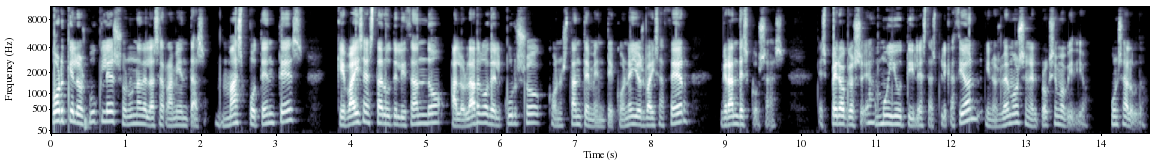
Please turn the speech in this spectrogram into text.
porque los bucles son una de las herramientas más potentes que vais a estar utilizando a lo largo del curso constantemente. Con ellos vais a hacer grandes cosas. Espero que os sea muy útil esta explicación y nos vemos en el próximo vídeo. Un saludo.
